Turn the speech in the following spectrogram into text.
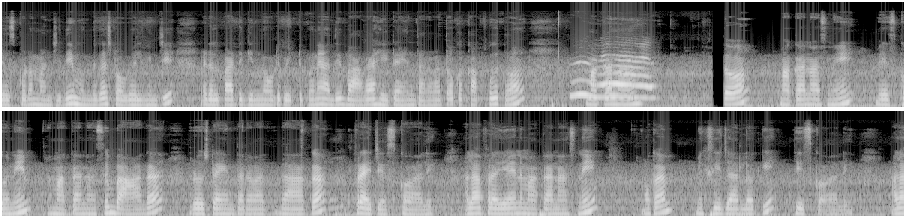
చేసుకోవడం మంచిది. ముందుగా స్టవ్ వెలిగించి వెడల్పాటి గిన్నె ఒకటి పెట్టుకొని అది బాగా హీట్ అయిన తర్వాత ఒక కప్పుతో మకానాతో మకానాస్ని వేసుకొని మకానాస్ బాగా రోస్ట్ అయిన తర్వాత దాకా ఫ్రై చేసుకోవాలి. అలా ఫ్రై అయిన మకానాస్ని ఒక మిక్సీ జార్లోకి తీసుకోవాలి. అలా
